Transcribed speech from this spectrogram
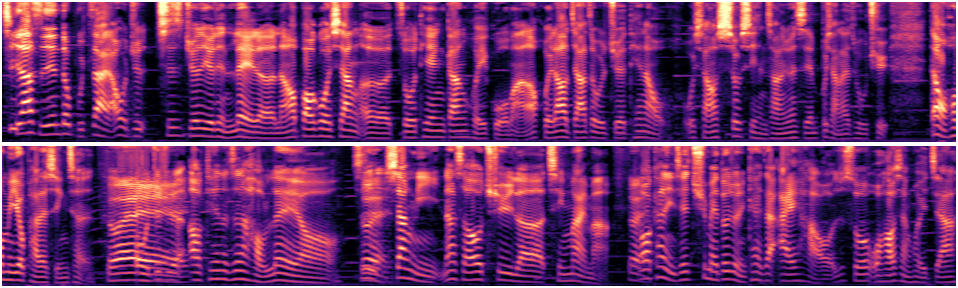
其他时间都不在。然后我觉得其实觉得有点累了。然后包括像呃，昨天刚回国嘛，然后回到家之后，我就觉得天哪，我我想要休息很长一段时间，不想再出去。但我后面又排了行程，对，我就觉得哦，天哪，真的好累哦。是，像你那时候去了清迈嘛，对，然后看你其实去没多久，你开始在哀嚎，就说我好想回家。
